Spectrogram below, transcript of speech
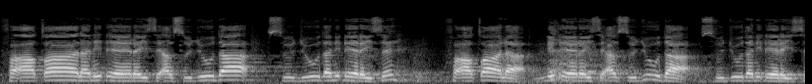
فأطال نديريس السجود سجود نديريس فأطال نديريس السجود سجود نديريس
